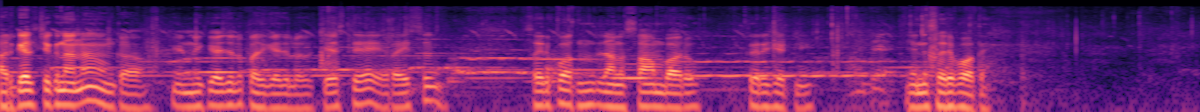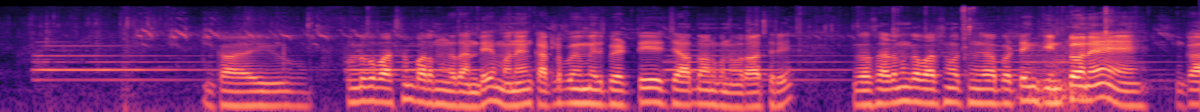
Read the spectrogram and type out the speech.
ఆరు కేజీలు చికెన్ అన్న ఇంకా ఎన్ని కేజీలు పది కేజీలు చేస్తే రైస్ సరిపోతుంది. దానిలో సాంబారు పెరుగు చట్నీ ఇవన్నీ సరిపోతాయి. ఇంకా ఫుల్గా వర్షం పడుతుంది కదండి. మనం ఏం కట్టెల పొయ్యి మీద పెట్టి చేద్దాం అనుకున్నాం రాత్రి. ఇంకా సడన్గా వర్షం వచ్చింది కాబట్టి ఇంక ఇంట్లోనే ఇంకా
